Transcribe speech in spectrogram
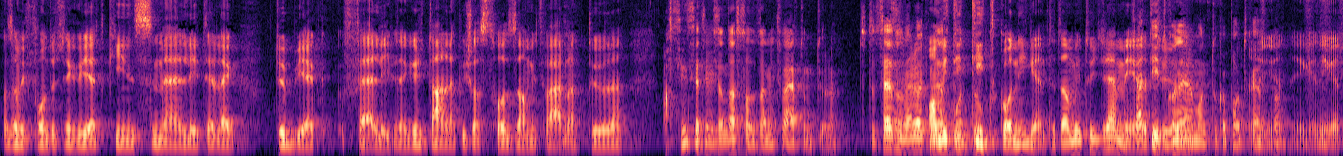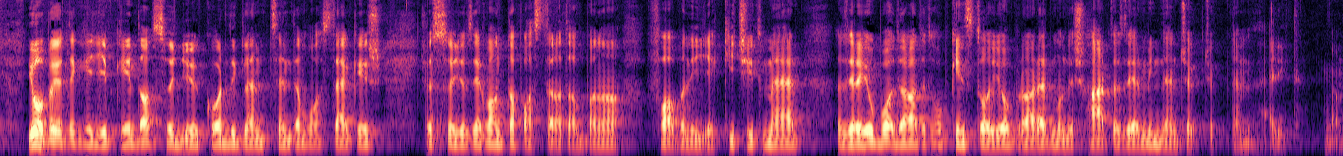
az ami fontos, neki, hogy Atkins mellé tényleg többiek fellépnek, és Dunlap is azt hozza, amit várnak tőle. A Cincinnati viszont azt hozza, amit vártunk tőle. Tehát a szezon előtt mi Amit itt titkon, igen, tehát amit úgy reméltünk. hát titkon elmondtuk a podcastban. Igen, igen, igen. Jól bejött nekik egyébként az, hogy Cordigland szerintem hozták, és, és az, hogy azért van tapasztalat abban a falban így egy kicsit, mert azért a jobb oldala, tehát Hopkins-tól jobbra, Redmond és Hart azért minden csak, csak nem elit. Nem.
